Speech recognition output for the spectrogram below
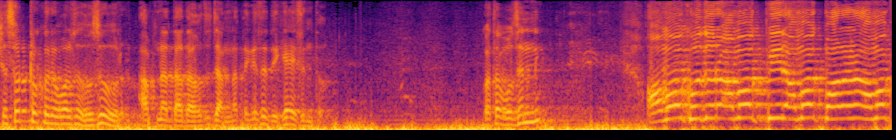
সে ছোট্ট করে বলছে, হুজুর, আপনার দাদা হুজুর জান্নাতে গেছে, দেখে আইছেন তো? কথা বোঝেননি? অমক হুজুর, অমক পীর, অমক মৌলানা, অমক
